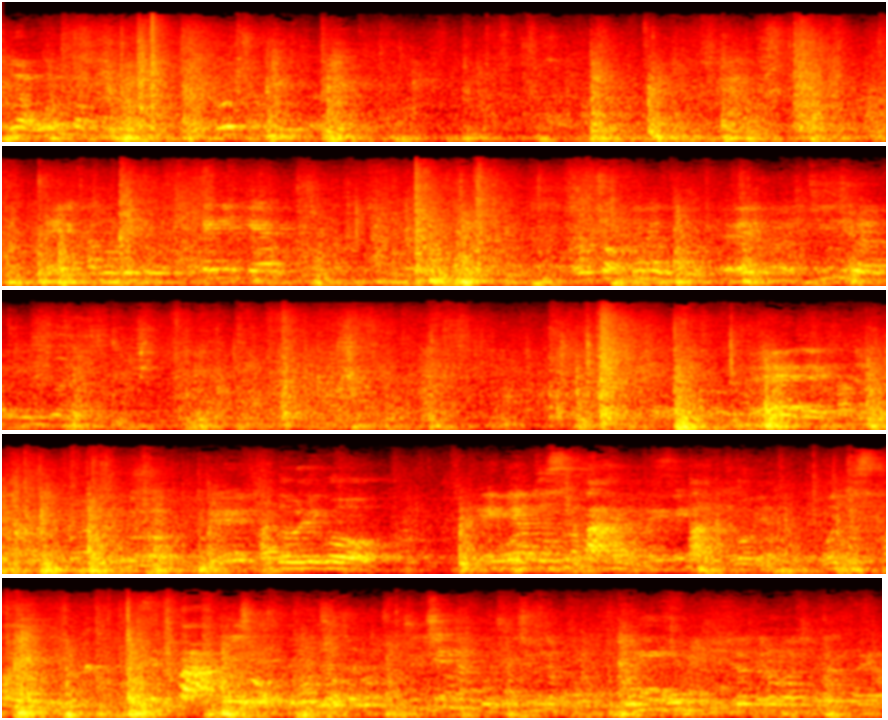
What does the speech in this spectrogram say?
그냥 오른손. 그렇죠. 네, 가도 왼쪽 당길게요. 그렇죠. 그리고 네, 좋아요. 지금 좋아요. 지금 좋아요. 네, 네, 가도 좋아요. 다들 올리고. 원투 스파. 스파. 원투 스파. 스파! 중심 잡고 중심 잡고 너무 몸이 밀려 들어가시면 안 돼요.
